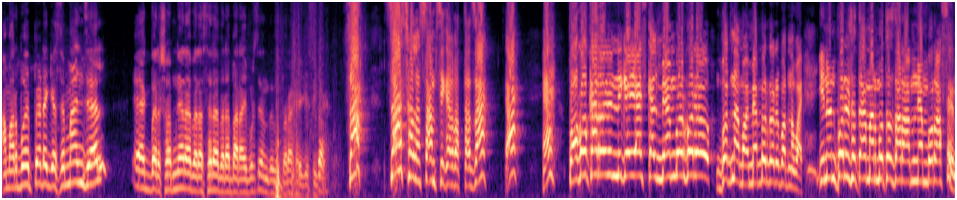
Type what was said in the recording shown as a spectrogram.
আমার বই পেটে গেছে মানজেল একবারে সব নেড়া বেড়া সেরা বেড়া বাড়াই পড়ছে আমি তো ধরা খাই গেছি। যা যা শালা সামসিকার বাচ্চা যা হ্যাঁ? হ্যাঁ? তগো কারণে নিগে আজকাল মেম্বার করে বদনাম হয়, মেম্বার করে বদনাম হয়। ইউনিয়ন পরিষদে আমার মতো যারা মেম্বার আছেন,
